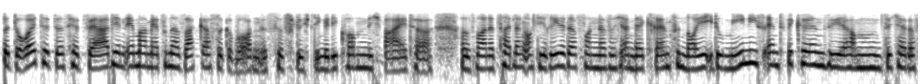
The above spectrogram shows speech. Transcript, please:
bedeutet, dass jetzt Serbien immer mehr zu einer Sackgasse geworden ist für Flüchtlinge. Die kommen nicht weiter. Also es war eine Zeit lang auch die Rede davon, dass sich an der Grenze neue Idomenis entwickeln. Sie haben sicher das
